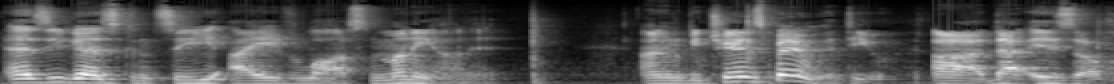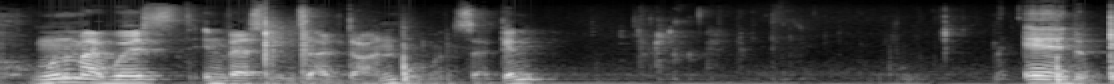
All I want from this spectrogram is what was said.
as you guys can see, I've lost money on it. I'm gonna be transparent with you. Uh, that is a, one of my worst investments I've done. One second. And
